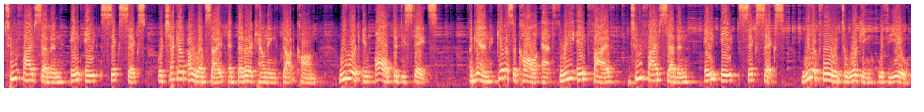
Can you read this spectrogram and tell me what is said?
257 8866 or check out our website at betteraccounting.com. We work in all 50 states. Again, give us a call at 385 257 8866. We look forward to working with you.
